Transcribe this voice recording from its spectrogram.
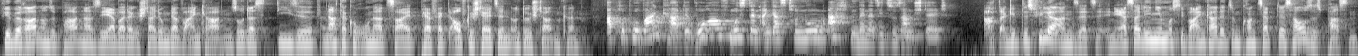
Wir beraten unsere Partner sehr bei der Gestaltung der Weinkarten, sodass diese nach der Corona-Zeit perfekt aufgestellt sind und durchstarten können. Apropos Weinkarte, worauf muss denn ein Gastronom achten, wenn er sie zusammenstellt? Ach, da gibt es viele Ansätze. In erster Linie muss die Weinkarte zum Konzept des Hauses passen.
